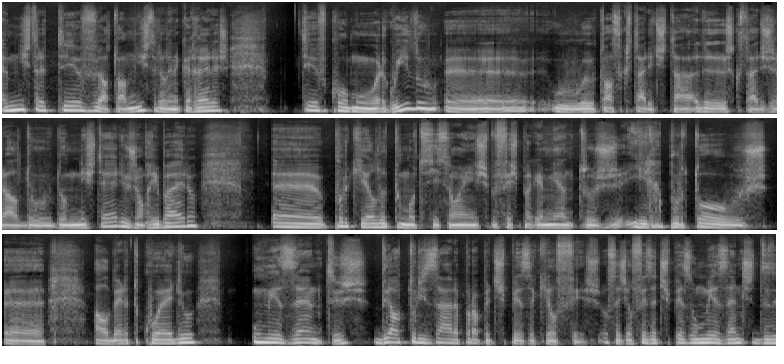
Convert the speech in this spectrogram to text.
a ministra teve, a atual ministra, Helena Carreiras, teve como arguído uh, o atual secretário de Estado, secretário-geral do, do Ministério, João Ribeiro, uh, porque ele tomou decisões, fez pagamentos e reportou-os uh, a Alberto Coelho um mês antes de autorizar a própria despesa que ele fez. Ou seja, ele fez a despesa um mês antes de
